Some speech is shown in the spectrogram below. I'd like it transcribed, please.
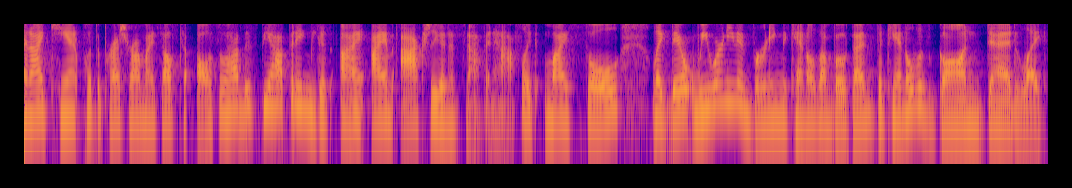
and I can't put the pressure on myself to also have this be happening because I I am actually going to snap in half. Like my soul, like there we weren't even burning the candles on both ends. The candle was gone, dead, like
